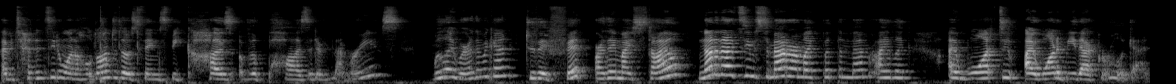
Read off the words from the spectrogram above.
I have a tendency to want to hold on to those things because of the positive memories. Will I wear them again? Do they fit? Are they my style? None of that seems to matter. I'm like, but the mem I like I want to I want to be that girl again.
